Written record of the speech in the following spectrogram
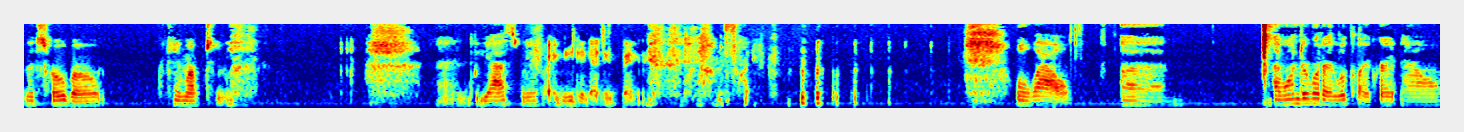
this hobo came up to me and he asked me if I needed anything. and I was like, well, wow. Um, I wonder what I look like right now,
